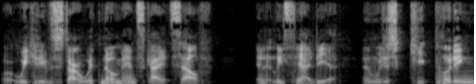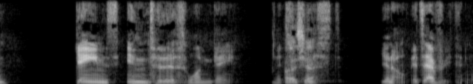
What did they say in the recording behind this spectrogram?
or we could even start with No Man's Sky itself, and at least the idea. And we just keep putting games into this one game. And it's just, you know, it's everything.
